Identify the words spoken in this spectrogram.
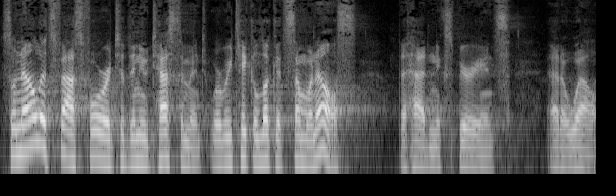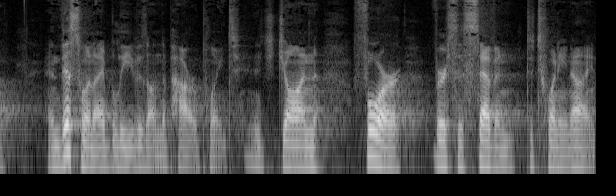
So now let's fast forward to the New Testament, where we take a look at someone else that had an experience at a well. And this one, I believe, is on the PowerPoint. It's John 4, verses 7 to 29.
